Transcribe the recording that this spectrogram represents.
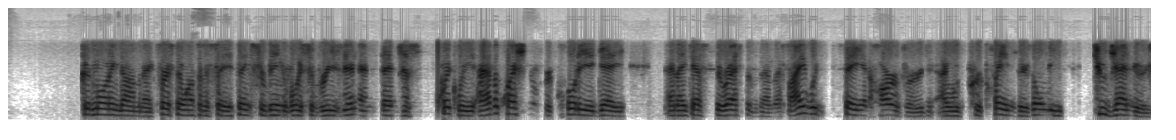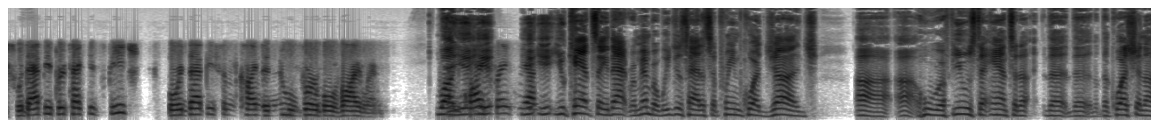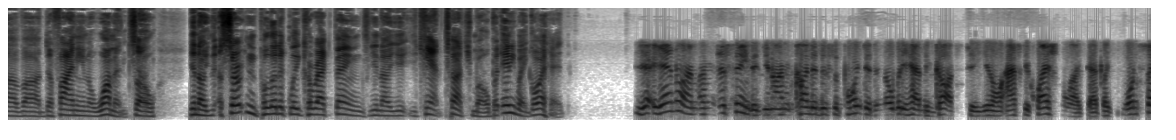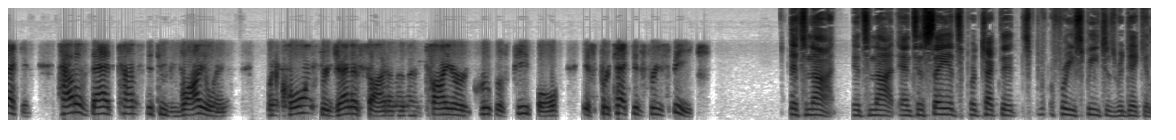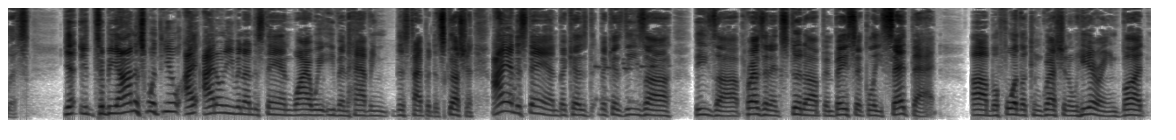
Good morning, Dominic. First, I wanted to say thanks for being a voice of reason. And then, just quickly, I have a question for Claudia Gay and I guess the rest of them. If I would say in Harvard, I would proclaim there's only two genders, would that be protected speech or would that be some kind of new verbal violence? Well, you you, frankly, you, you, can't say that. Remember, we just had a Supreme Court judge uh, uh, who refused to answer the the the, the question of uh, defining a woman. So, you know, certain politically correct things, you know, you, you can't touch, Mo. But anyway, go ahead. Yeah, yeah, no, I'm I'm just saying that you know I'm kind of disappointed that nobody had the guts to you know ask a question like that. Like one second, how does that constitute violence when calling for genocide on an entire group of people is protected free speech. It's not. It's not. And to say it's protected free speech is ridiculous. Yeah, to be honest with you, I, I don't even understand why we're even having this type of discussion. I understand because because these uh these uh presidents stood up and basically said that uh before the congressional hearing, but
